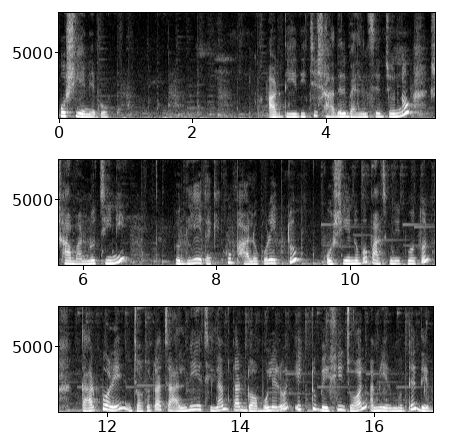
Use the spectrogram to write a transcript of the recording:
কষিয়ে নেব। আর দিয়ে দিচ্ছি স্বাদের ব্যালেন্সের জন্য সামান্য চিনি। তো দিয়ে এটাকে খুব ভালো করে একটু কষিয়ে নেব পাঁচ মিনিট মতন। তারপরে যতটা চাল নিয়েছিলাম, তার ডবলেরও একটু বেশি জল আমি এর মধ্যে দেব।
